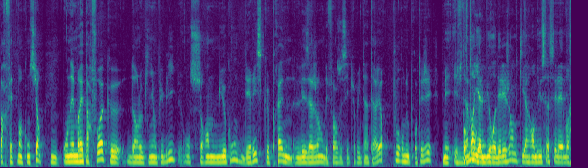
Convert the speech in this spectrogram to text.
parfaitement conscients. Mm. On aimerait parfois que dans l'opinion publique, on se rende mieux compte des risques que prennent les agents des forces de sécurité intérieure pour nous protéger. Mais évidemment. Pourtant, il y a le bureau des légendes qui a rendu ça célèbre.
